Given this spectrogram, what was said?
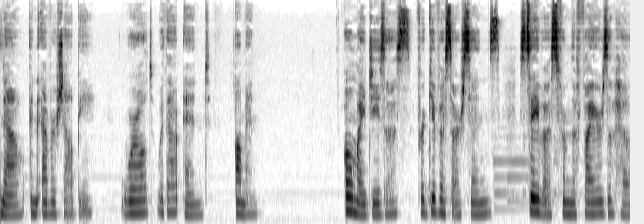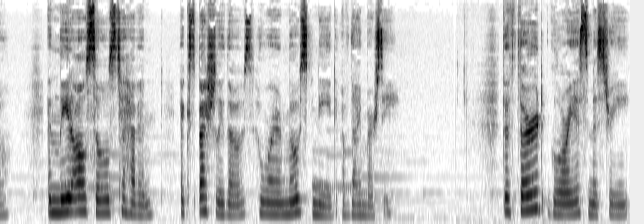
now, and ever shall be, world without end. Amen. O my Jesus, forgive us our sins, save us from the fires of hell, and lead all souls to heaven, especially those who are in most need of thy mercy. The third glorious mystery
